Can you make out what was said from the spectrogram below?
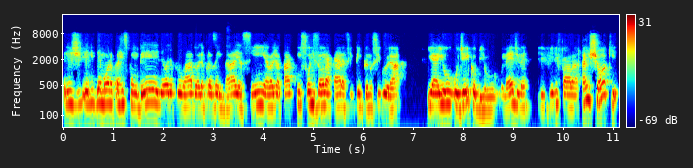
ele, ele demora para responder, ele olha para o lado, olha para Zendaya, assim, ela já tá com um sorrisão na cara, assim, tentando segurar. E aí o, o Jacob, o, o Ned, né, ele vira e fala, tá em choque?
